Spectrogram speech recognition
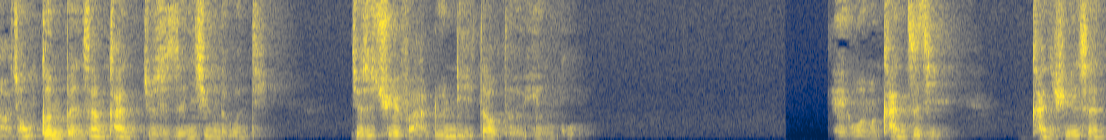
啊，从根本上看，就是人心的问题，就是缺乏伦理道德因果。哎，我们看自己，看学生，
